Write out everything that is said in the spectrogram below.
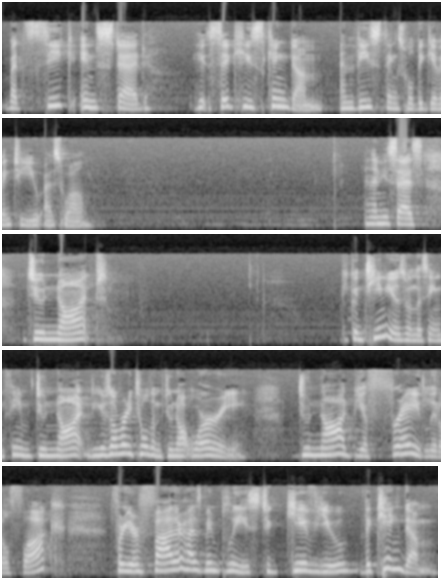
But seek instead, seek his kingdom, and these things will be given to you as well. And then he says, Do not, he continues on the same theme, do not, he's already told them, do not worry. Do not be afraid, little flock, for your Father has been pleased to give you the kingdom.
